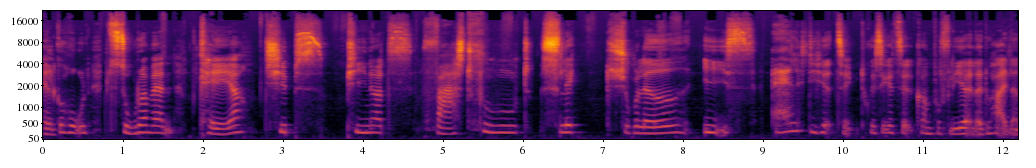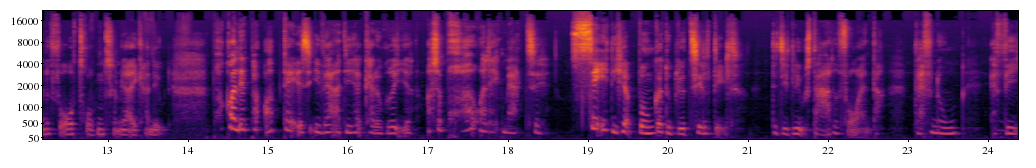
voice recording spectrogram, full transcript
alkohol, sodavand, kager, chips, peanuts, fast food, slik, chokolade, is, alle de her ting. Du kan sikkert selv komme på flere, eller du har et eller andet foretrukken, som jeg ikke har nævnt. Prøv at gå lidt på opdagelse i hver af de her kategorier, og så prøv at lægge mærke til. Se de her bunker, du blev tildelt, da dit liv startede foran dig. Hvad for nogen er ved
